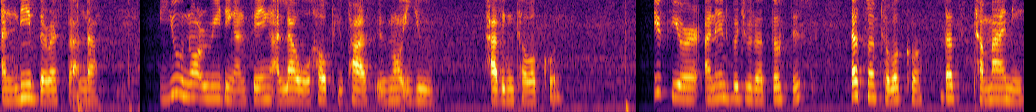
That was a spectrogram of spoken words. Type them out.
and leave the rest to Allah. You not reading and saying Allah will help you pass is not you having tawakkul. If you're an individual that does this, that's not tawakkul, that's tamanni.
